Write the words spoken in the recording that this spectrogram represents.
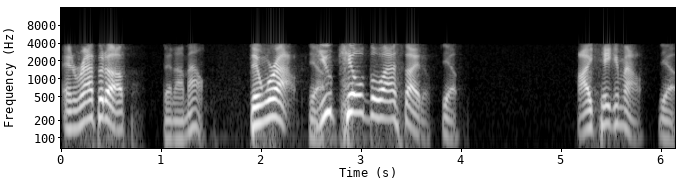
and wrap it up, Then I'm out. then we're out. Yeah. You killed the last item. Yep. I take him out. Yeah.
